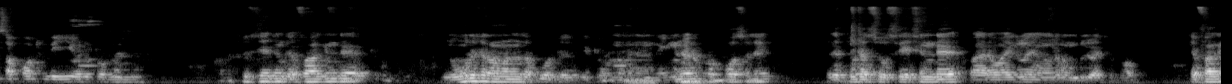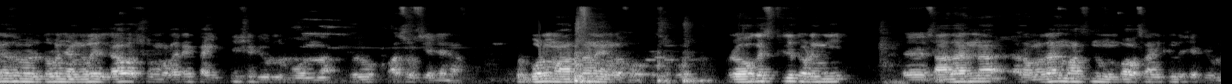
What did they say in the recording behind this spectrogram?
സപ്പോർട്ട് ഉണ്ട് ഈ ഒരു ടൂർണമെന്റിന് തീർച്ചയായിട്ടും ഗഫാഖിന്റെ നൂറ് ശതമാനം സപ്പോർട്ട് ഈ ടൂർണമെന്റിനുണ്ട് ഇങ്ങനെ ഒരു എലത്തൂർ അസോസിയേഷന്റെ ഭാരവാഹികൾ ഞങ്ങളുടെ മുമ്പിൽ വെച്ചപ്പോൾ കെഫാക്കിനെ സംബന്ധിച്ചിടത്തോളം ഞങ്ങൾ എല്ലാ വർഷവും വളരെ ടൈറ്റ് ഷെഡ്യൂളിൽ പോകുന്ന ഒരു അസോസിയേഷനാണ് ഫുട്ബോൾ മാത്രമാണ് ഞങ്ങളുടെ ഫോക്കസ് അപ്പോൾ ഒരു ഓഗസ്റ്റിൽ തുടങ്ങി സാധാരണ റമദാൻ മാസത്തിന് മുമ്പ് അവസാനിക്കുന്ന ഷെഡ്യൂൾ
